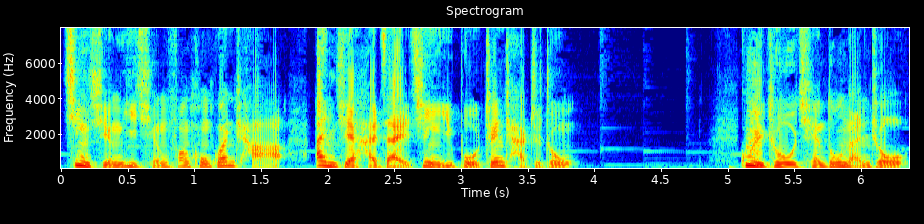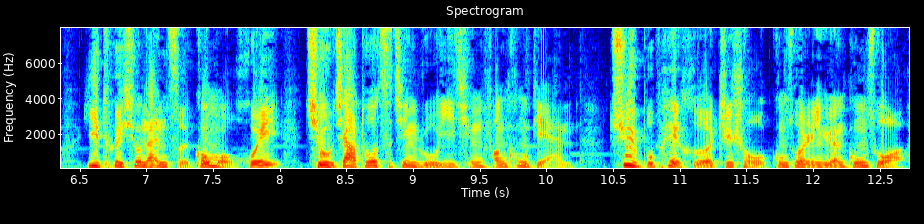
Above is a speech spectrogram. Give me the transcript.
进行疫情防控观察，案件还在进一步侦查之中。贵州黔东南州一退休男子龚某辉酒驾多次进入疫情防控点，拒不配合值守工作人员工作，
